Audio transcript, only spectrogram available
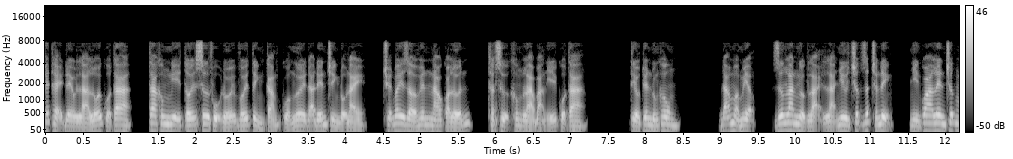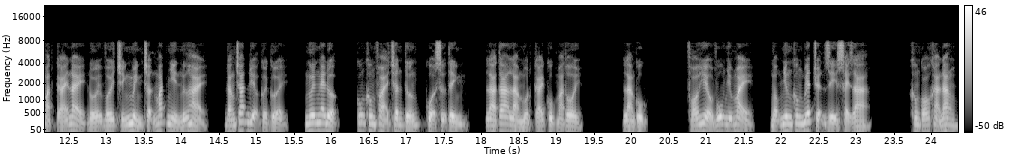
hết thảy đều là lỗi của ta ta không nghĩ tới sư phụ đối với tình cảm của ngươi đã đến trình độ này, chuyện bây giờ huyên náo quá lớn, thật sự không là bản ý của ta. Tiểu tuyên đúng không? Đã mở miệng, dương lan ngược lại là như trước rất chấn định, nhìn qua lên trước mặt cái này đối với chính mình trợn mắt nhìn nữ hải đáng chát địa cười cười, ngươi nghe được, cũng không phải chân tướng của sự tình là ta làm một cái cục mà thôi làm cục phó hiểu vũ như mày ngậm nhưng không biết chuyện gì xảy ra không có khả năng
